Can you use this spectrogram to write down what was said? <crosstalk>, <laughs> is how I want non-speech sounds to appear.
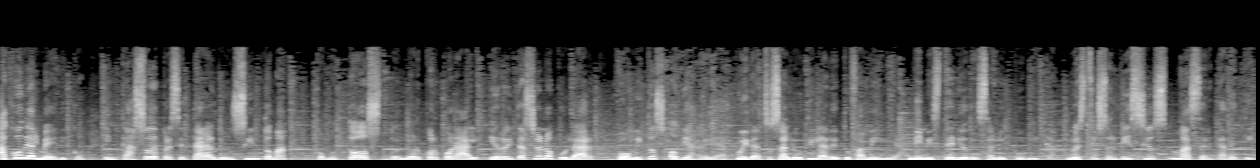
Acude al médico en caso de presentar algún síntoma como tos, dolor corporal, irritación ocular, vómitos o diarrea. Cuida tu salud y la de tu familia. Ministerio de Salud Pública. Nuestros servicios más cerca de ti.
